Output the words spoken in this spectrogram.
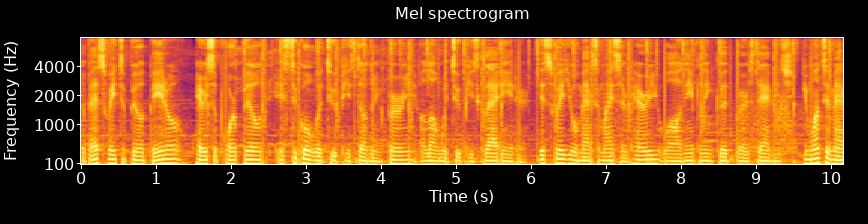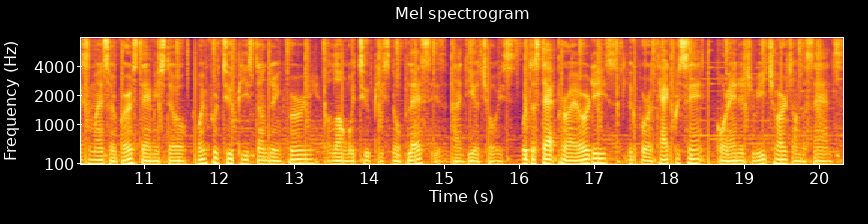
The best way to build Beidou, parry support build, is to go with 2-piece Thundering Fury along with 2-piece Gladiator. This way you will maximize her parry while enabling good burst damage. If you want to maximize her burst damage though, going for 2-piece Thundering Fury along with 2-piece Noblesse is an ideal choice. For the stat priorities, look for attack percent or energy recharge on the sands.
